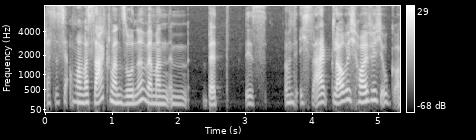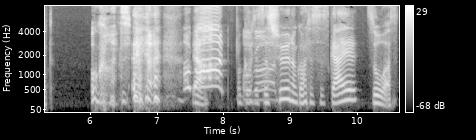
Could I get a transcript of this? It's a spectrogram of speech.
das ist ja auch mal, was sagt man so, ne, wenn man im Bett ist. Und ich sage, glaube ich, häufig, oh Gott. oh Gott. ja. Oh Gott, ist das schön, oh Gott, ist das geil. Sowas.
